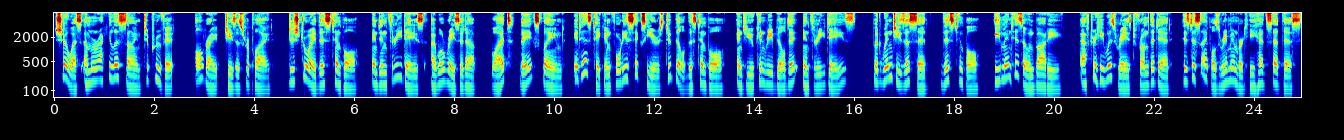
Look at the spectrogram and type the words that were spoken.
show us a miraculous sign to prove it. All right, Jesus replied, Destroy this temple, and in three days I will raise it up. What? They exclaimed. It has taken 46 years to build this temple, and you can rebuild it in three days? But when Jesus said, This temple, he meant his own body. After he was raised from the dead, his disciples remembered he had said this,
